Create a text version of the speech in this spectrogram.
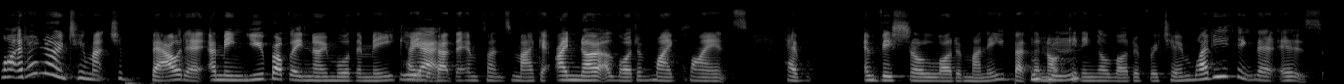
Well, I don't know too much about it. I mean, you probably know more than me, Kate, Yeah. about the influencer market. I know a lot of my clients have invested a lot of money, but they're not Mhm. getting a lot of return. Why do you think that is?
